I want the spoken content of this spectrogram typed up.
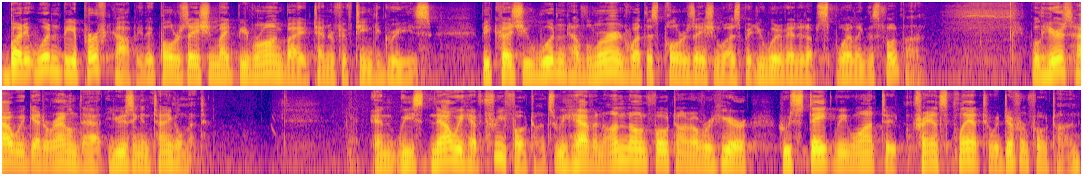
but it wouldn't be a perfect copy. The polarization might be wrong by 10 or 15 degrees because you wouldn't have learned what this polarization was, but you would have ended up spoiling this photon. Well, here's how we get around that using entanglement. And we, now we have three photons. We have an unknown photon over here whose state we want to transplant to a different photon.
